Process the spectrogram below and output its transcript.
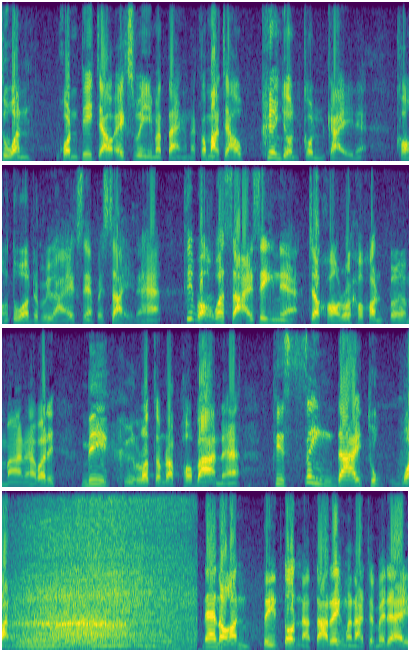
ส่วนคนที่จะเอา XV มาแต่งนะก็มักจะเอาเครื่องยนต์กลไกเนี่ยของตัว WRX เนี่ยไปใส่นะฮะที่บอกว่าสายซิ่งเนี่ยเจ้าของรถเขาคอนเฟิร์มมานะว่านี่นี่คือรถสำหรับพ่อบ้านนะฮะที่ซิ่งได้ทุกวัน แน่นอนตีนต้นอัตราเร่งมันอาจจะไม่ได้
